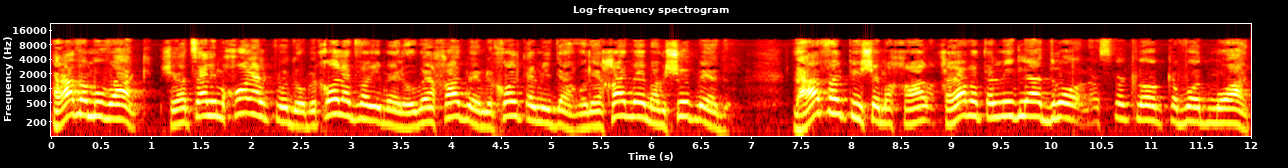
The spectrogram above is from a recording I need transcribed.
הרב המובהק, שרצה למחול על כבודו בכל הדברים האלו, ובאחד מהם לכל תלמידיו, או לאחד מהם הרשות בידו, ואף על פי שמחל, חייב התלמיד להדרו, לעשות לו כבוד מועט,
